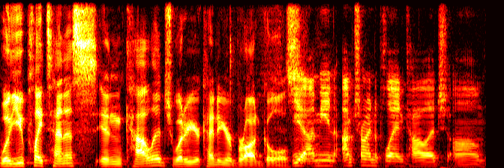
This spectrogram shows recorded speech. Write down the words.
Will you play tennis in college? What are your kind of your broad goals? Yeah, I mean, I'm trying to play in college. Um,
